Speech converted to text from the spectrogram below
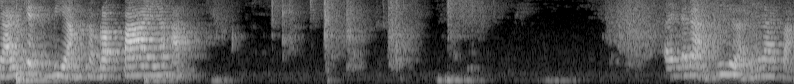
ย้ายเก็บเบี่ยงสำหรับป้ายนะคะ ใช้กระดาษที่เหลือนี่ได้จ้ะ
